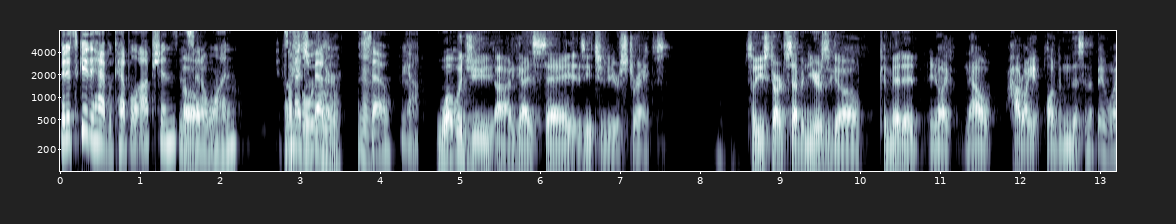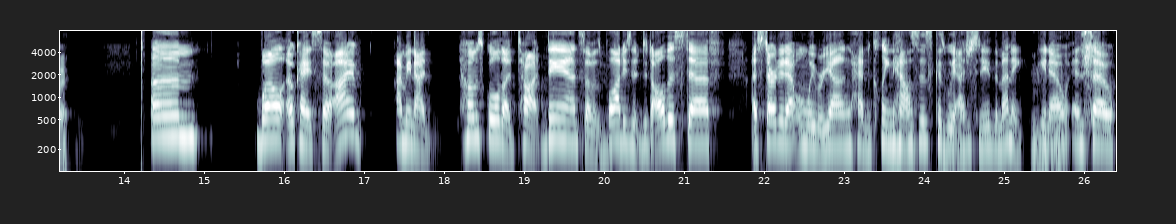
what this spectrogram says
But it's good to have a couple options instead of Oh, one. It's much better. Yeah. So yeah. What would you uh, guys say is each of your strengths? So you start seven years ago, committed, and you're like, now how do I get plugged into this in a big way? Um, well, okay. So I, I mean, I homeschooled, I taught dance, I was mm. Pilates, and did all this stuff. I started out when we were young, had to clean houses because we, I mm-hmm. just needed the money, you mm-hmm. know? And so,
